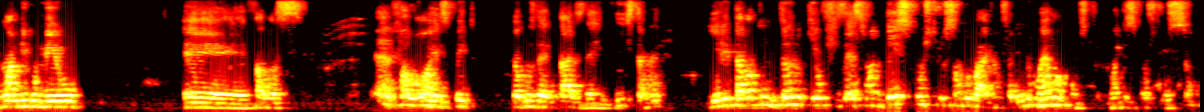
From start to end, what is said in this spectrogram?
Um amigo meu é, falou, assim, é, falou a respeito de alguns detalhes da revista, né? E ele estava contando que eu fizesse uma desconstrução do Batman. Eu falei, não é uma, uma desconstrução.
